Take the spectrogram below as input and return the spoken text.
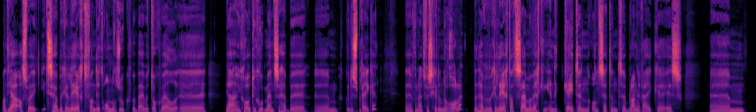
want ja, als we iets hebben geleerd van dit onderzoek, waarbij we toch wel ja, een grote groep mensen hebben um, kunnen spreken. Uh, vanuit verschillende rollen. Dan hebben we geleerd dat samenwerking in de keten ontzettend uh, belangrijk is. Um,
